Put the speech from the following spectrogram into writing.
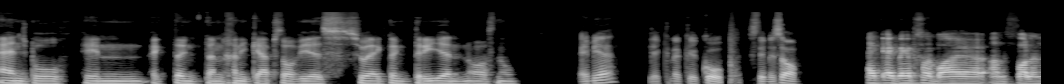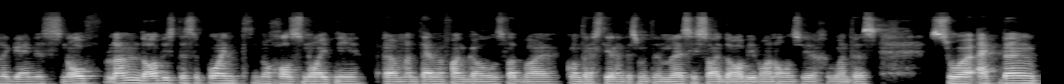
Angeball en ek dink dan gaan die gaps daar wees. So ek dink 3-1 Arsenal. Emie, jy knik jou kop. Stem jy saam? Ek ek dink dit gaan 'n baie aanvallende game wees. North London Derby's disappoint nogals nooit nie um, in terme van goals wat baie kontrasterend is met 'n Merseyside Derby waarna ons weer gewoond is. So ek dink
